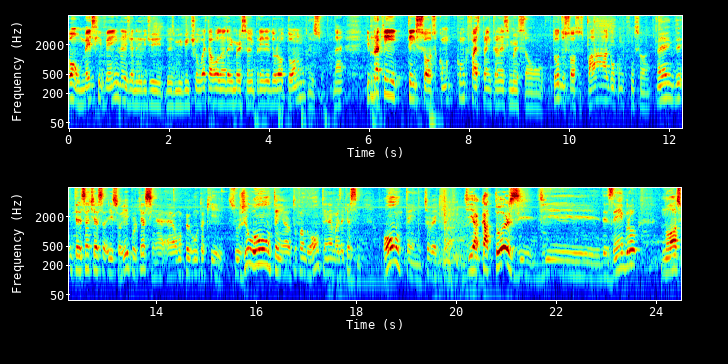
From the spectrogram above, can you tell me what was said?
Bom, mês que vem, né, janeiro de 2021, vai estar rolando a imersão empreendedor autônomo. Isso. Né? E para quem tem sócio, como, como que faz para entrar nessa imersão? Todos os sócios pagam? Como que funciona? É interessante essa, isso aí, porque assim, é, é uma pergunta que surgiu ontem, eu tô falando ontem, né, mas é que assim, ontem, deixa eu ver aqui, dia 14 de dezembro, nós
